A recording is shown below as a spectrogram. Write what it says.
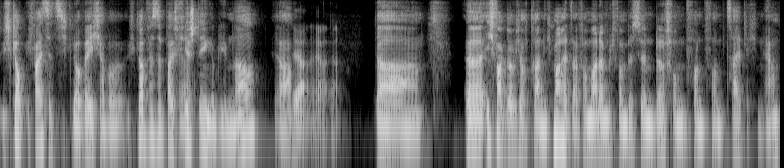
ich glaube, ich weiß jetzt nicht genau welche, aber ich glaube, wir sind bei vier Ja. stehen geblieben, ne? Ja. Ja, ja, ja. Da, äh, ich war, glaube ich, auch dran. Ich mache jetzt einfach mal, damit wir ein bisschen ne, vom, vom, vom zeitlichen her.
